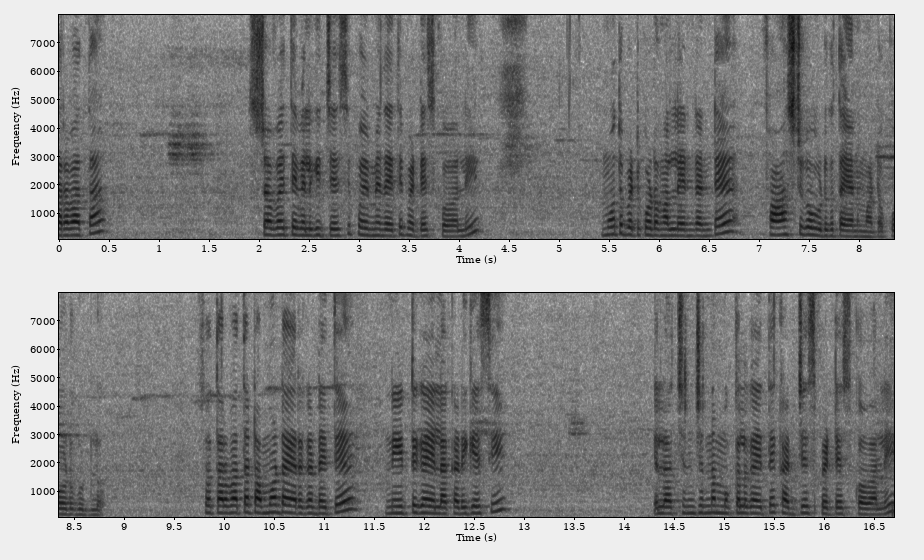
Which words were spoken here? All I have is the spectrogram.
తర్వాత స్టవ్ అయితే వెలిగించేసి పొయ్యి మీద అయితే పెట్టేసుకోవాలి. మూత పెట్టుకోవడం వల్ల ఏంటంటే ఫాస్ట్గా ఉడుకుతాయి అన్నమాట కోడిగుడ్లు. సో తర్వాత టమోటా ఎర్రగడ్డ అయితే నీట్గా ఇలా కడిగేసి ఇలా చిన్న చిన్న ముక్కలుగా అయితే కట్ చేసి పెట్టేసుకోవాలి.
